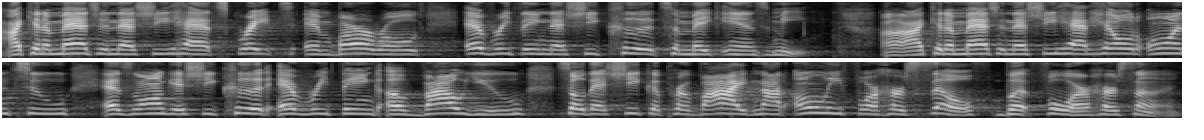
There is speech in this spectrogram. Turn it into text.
I can imagine that she had scraped and borrowed everything that she could to make ends meet. Uh, I can imagine that she had held on to, as long as she could, everything of value so that she could provide not only for herself, but for her son.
